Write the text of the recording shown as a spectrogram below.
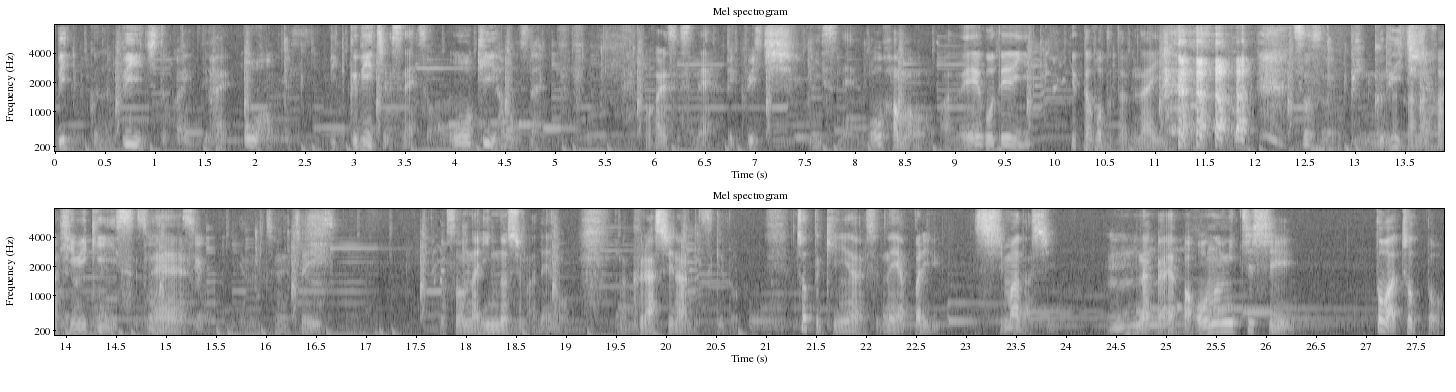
ビッグなビーチと書いて、はい。大浜です。ビッグビーチですね。そう大きい浜ですね。わかりやすいですね。ビッグビーチいいですね。大浜をあの英語で言言ったこと多分ない。そうそう。ビッグビーチ。なかなか響きいいっすそうなんねですよ。めちゃめちゃいいです。もうそんな因島での、まあ、暮らしなんですけどちょっと気になるんですよね。やっぱり島だし。なんかやっぱ尾道市とはちょっと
